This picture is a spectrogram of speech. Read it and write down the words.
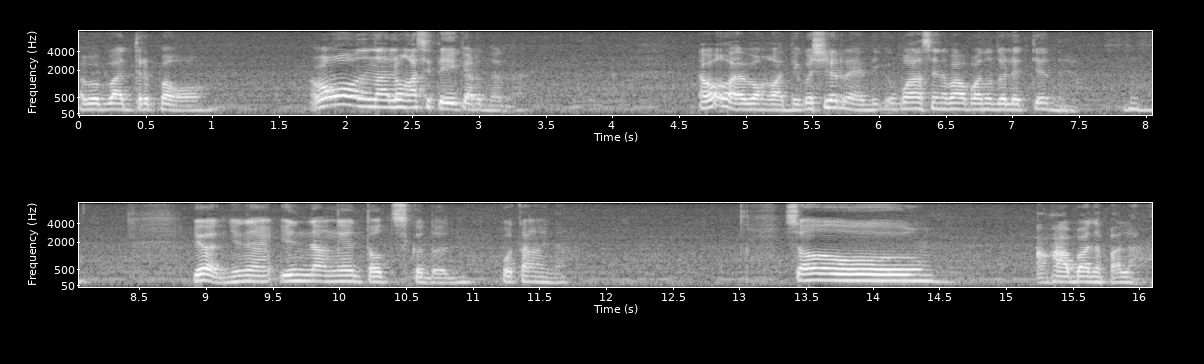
Nababad trip ako. Ewan ko, nanalo nga si Taker doon. ah. Ewan ko, ewan ko. Di ko sure eh. Di ko pa kasi napapanood ulit yun eh. yun, yun, na- yun lang yung thoughts ko doon. Putang ina. So, ang haba na pala.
